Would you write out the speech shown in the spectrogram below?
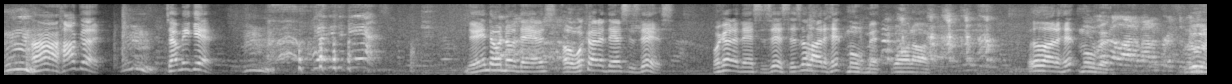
Ah, how good? Tell me again. Yeah, do the dance. You ain't doing no dance. Oh, what kind of dance is this? What kind of dance is this? There's a lot of hip movement going on. There's a lot of hip You learn movement. a lot about a person when you tell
